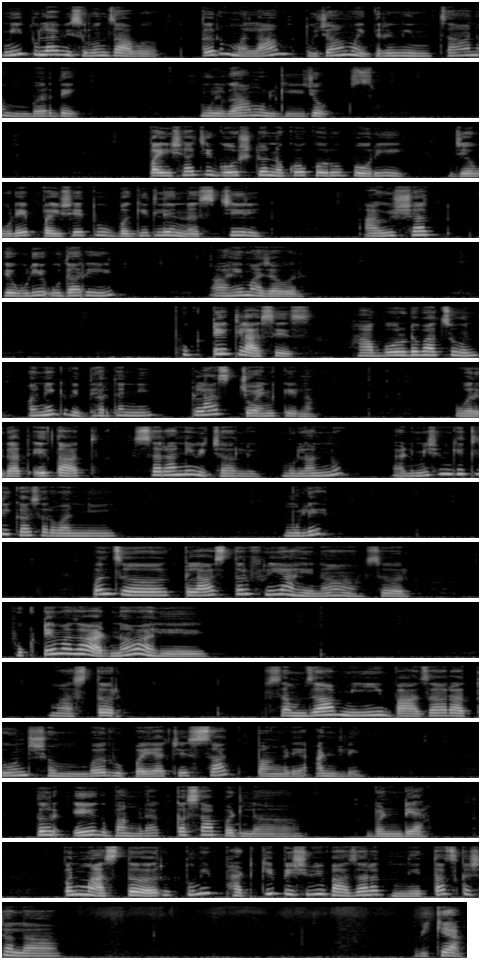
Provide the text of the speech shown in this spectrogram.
मी तुला विसरून जावं तर मला तुझ्या मैत्रिणींचा नंबर दे. मुलगा मुलगी जोक्स. पैशाची गोष्ट नको करू पोरी. जेवढे पैसे तू बघितले नसतील आयुष्यात तेवढी उदारी आहे माझ्यावर. फुकटे क्लासेस हा बोर्ड वाचून अनेक विद्यार्थ्यांनी क्लास जॉईन केला. वर्गात येताच सरांनी विचारले मुलांनो ॲडमिशन घेतली का सर्वांनी? मुले. पण सर क्लास तर फ्री आहे ना सर? फुकटे माझा आडनाव आहे. मास्तर समजा मी बाजारातून शंभर रुपयाचे सात बांगडे आणले. तर एक बांगडा कसा पडला? बंड्या पण मास्तर तुम्ही फाटकी पिशवी बाजारात नेताच कशाला? विक्या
